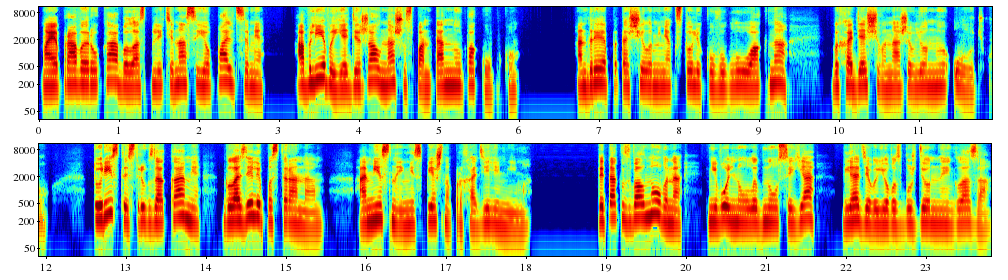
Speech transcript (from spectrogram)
Моя правая рука была сплетена с ее пальцами, а в левой я держал нашу спонтанную покупку. Андрея потащила меня к столику в углу у окна, выходящего на оживленную улочку. Туристы с рюкзаками глазели по сторонам, а местные неспешно проходили мимо. «Ты так взволнована!» — невольно улыбнулся я, глядя в ее возбужденные глаза.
